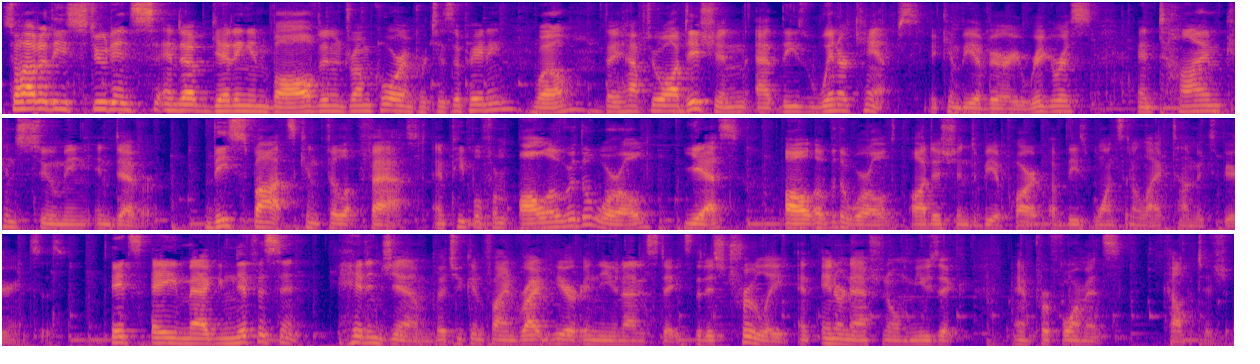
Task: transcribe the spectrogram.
So how do these students end up getting involved in a drum corps and participating? Well, they have to audition at these winter camps. It can be a very rigorous and time consuming endeavor. These spots can fill up fast, and people from all over the world, yes, all over the world, audition to be a part of these once in a lifetime experiences. It's a magnificent hidden gem that you can find right here in the United States that is truly an international music and performance competition.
